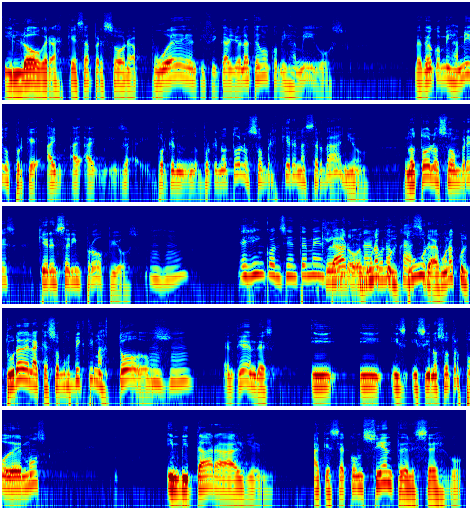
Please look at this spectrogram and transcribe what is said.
y logras que esa persona pueda identificar, yo la tengo con mis amigos, la tengo con mis amigos porque, hay, porque, no- porque no todos los hombres quieren hacer daño, no todos los hombres quieren ser impropios. Es inconscientemente. Claro, en es una cultura, es una cultura de la que somos víctimas todos. ¿entiendes? Y- y- y si nosotros podemos invitar a alguien a que sea consciente del sesgo,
